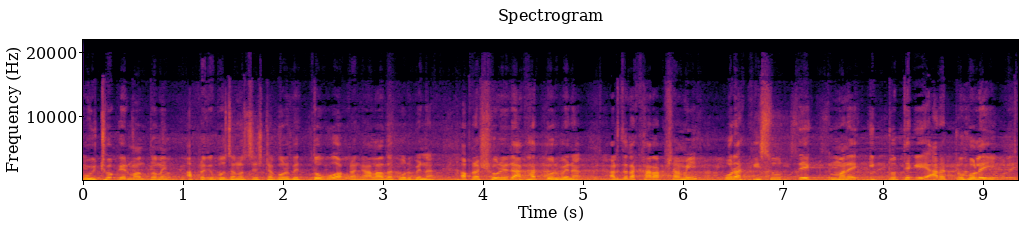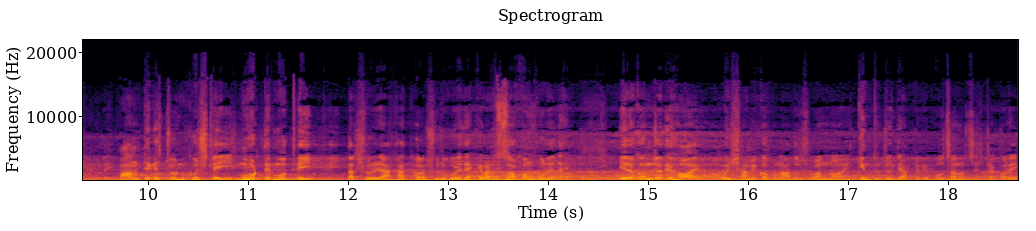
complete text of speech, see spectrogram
বৈঠকের মাধ্যমে আপনাকে বোঝানোর চেষ্টা করবে তবু আপনাকে আলাদা করবে না। আপনার শরীর আঘাত করবে না। আর যারা খারাপ স্বামী, ওরা কিছুতে মানে একটু থেকে আর একটু হলেই, পান থেকে চুন খুসলেই, মুহূর্তের মধ্যেই তার শরীরে আঘাত করা শুরু করে দেয়। একেবারে জখম করে দেয়। এরকম যদি হয়, ওই স্বামী কখনো আদর্শবান নয়। কিন্তু যদি আপনাকে বোঝানোর চেষ্টা করে,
